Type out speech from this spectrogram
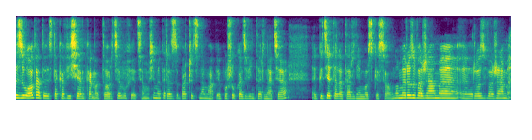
Y, złota to jest taka wisienka na torcie, bo wiecie, musimy teraz zobaczyć na mapie, poszukać w internecie, gdzie te latarnie morskie są. No my rozważamy, y, rozważamy,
